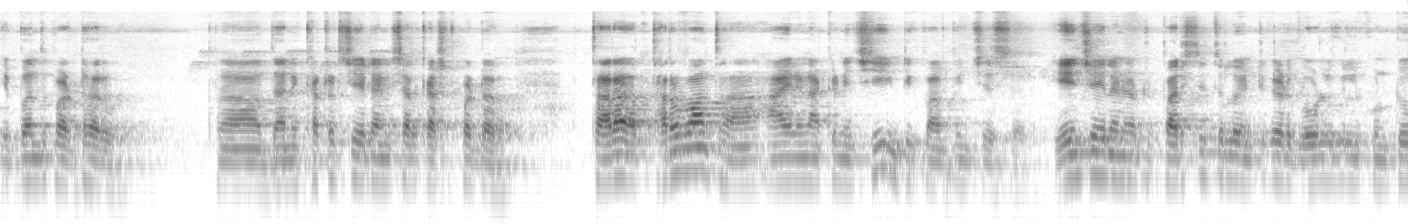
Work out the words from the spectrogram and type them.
ఇబ్బంది పడ్డారు. దాన్ని కట్టడి చేయడానికి చాలా కష్టపడ్డారు. తర తర్వాత ఆయనను అక్కడి నుంచి ఇంటికి పంపించేశారు. ఏం చేయలేనటువంటి పరిస్థితుల్లో ఇంటికాడ గోళ్ళు గిల్లుకుంటూ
